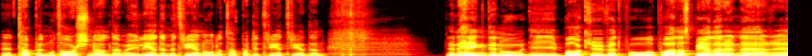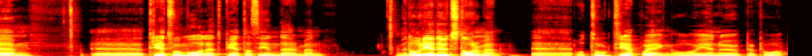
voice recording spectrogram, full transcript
eh, tappet mot Arsenal där man ju leder med 3-0 och tappar till 3-3. Den, den hängde nog i bakhuvudet på, på alla spelare när eh, eh, 3-2 målet petas in där. Men, men de red ut stormen eh, och tog tre poäng och är nu uppe på,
